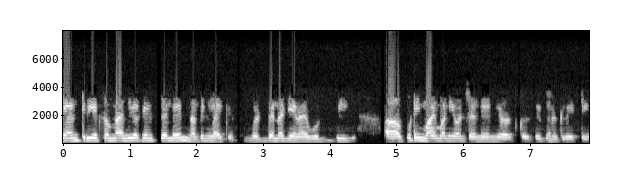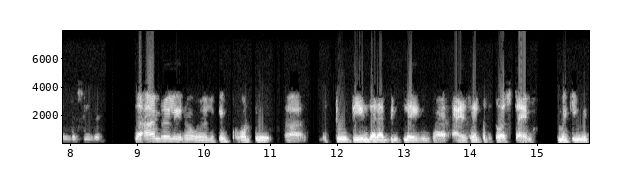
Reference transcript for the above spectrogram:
can create some magic against Chennai, nothing like it. But then again, I would be uh, putting my money on Chennai here because they've been a great team this season. No, I'm really you know uh, looking forward to uh, the two teams that have been playing uh, ISL for the first time, making it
